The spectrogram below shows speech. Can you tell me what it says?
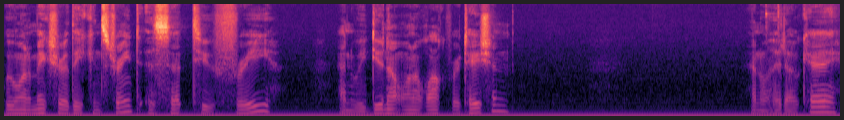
We want to make sure the constraint is set to free, and we do not want to lock rotation. And we'll hit OK.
